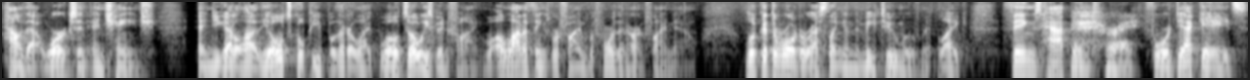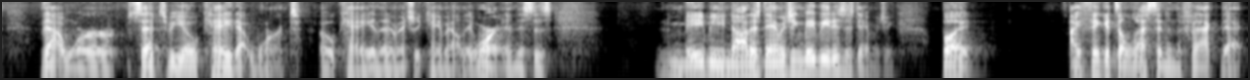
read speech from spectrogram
how that works and, and change and you got a lot of the old school people that are like well it's always been fine well a lot of things were fine before that aren't fine now look at the world of wrestling and the me too movement like things happened right. for decades that were said to be okay that weren't okay and then eventually came out and they weren't. And this is maybe not as damaging, maybe it is as damaging. But I think it's a lesson in the fact that,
